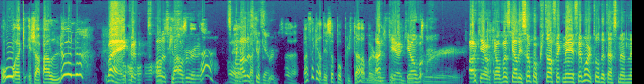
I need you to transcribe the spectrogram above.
Oh, ok, j'en parle là, là. Ben, écoute, On- tu on- parles on de ce que tu veux. là. De ce que tu veux. garder ça- garder pour plus tard, moi. Ok, ok, on va- 3. Ok, ok, on va se garder ça pour plus tard. Fait que, mais fais-moi un tour de ta semaine, là.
